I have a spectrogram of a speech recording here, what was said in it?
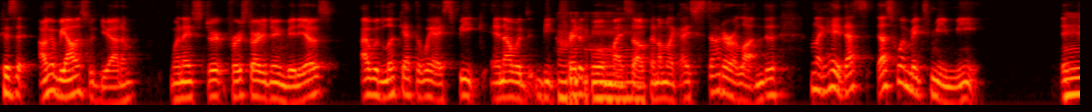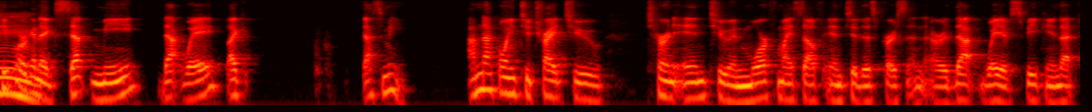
Cause I'm gonna be honest with you, Adam, when I start, first started doing videos, I would look at the way I speak and I would be critical mm-hmm. of myself. And I'm like, I stutter a lot. And I'm like, hey, that's that's what makes me me if mm. people are mm. going to accept me that way like that's me i'm not going to try to turn into and morph myself into this person or that way of speaking that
